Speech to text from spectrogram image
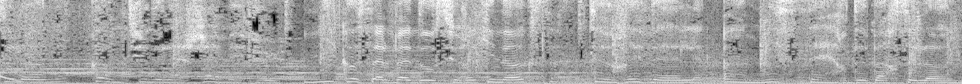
Barcelone comme tu ne l'as jamais vu. Nico Salvado sur Equinox te révèle un mystère de Barcelone.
